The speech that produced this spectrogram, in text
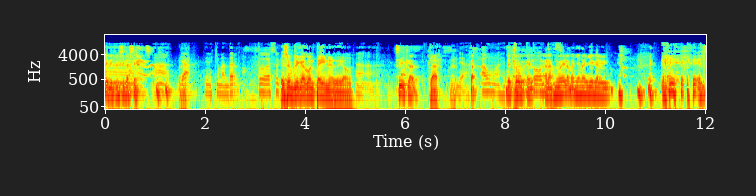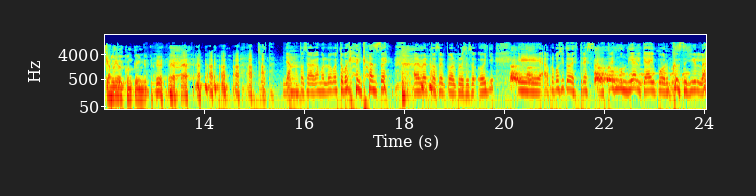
es difícil hacer eso. Ah, ya. Tienes que mandar todo eso. que- Eso implica container, digamos. Ah, Sí, claro. Claro. ya. Claro. Aún más De hecho, el- a las entonces. 9 de la mañana llega el, el, El señor del container. Chuta. Ya, entonces hagamos luego esto para que alcance Alberto a hacer todo el proceso. Oye, eh, a propósito de estrés, el estrés mundial que hay por conseguir la-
